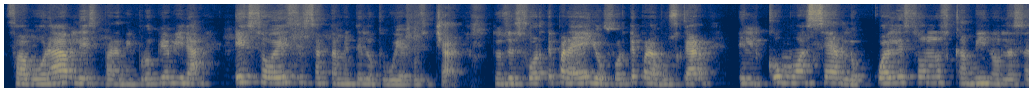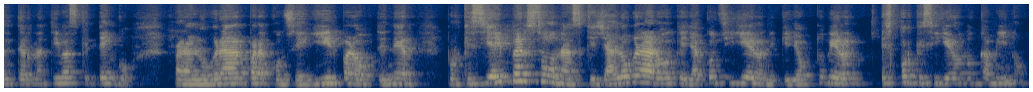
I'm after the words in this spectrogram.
favorables para mi propia vida, eso es exactamente lo que voy a cosechar. Entonces, fuerte para ello, fuerte para buscar el cómo hacerlo, cuáles son los caminos, las alternativas que tengo para lograr, para conseguir, para obtener. Porque si hay personas que ya lograron, que ya consiguieron y que ya obtuvieron, es porque siguieron un camino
